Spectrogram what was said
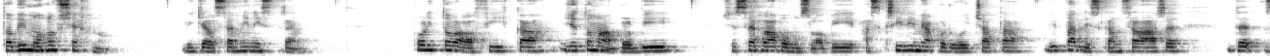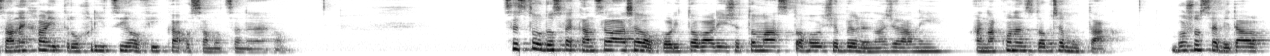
To by mohl všechno. Viděl jsem ministrem. Politoval Fíka, že to má blbý, že se hlavou zlobí a skřivým jako dvojčata vypadli z kanceláře, kde zanechali truchlícího Fíka osamoceného. Cestou do své kanceláře ho politovali, že to má z toho, že byl nenažraný a nakonec dobře mu tak. Božo se vydal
